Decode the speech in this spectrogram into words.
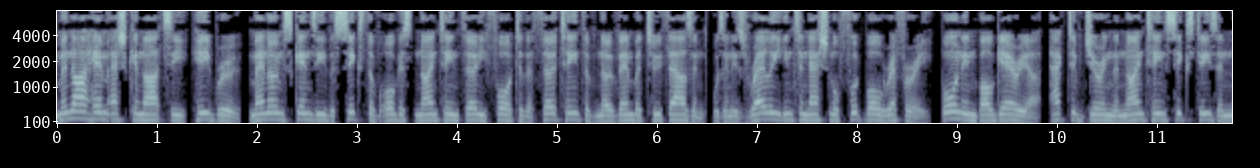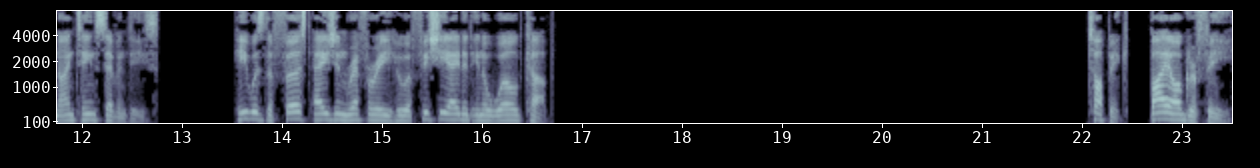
Menahem Ashkenazi Hebrew, Manom Skenzi, the 6th of August 1934 to the 13th of November 2000, was an Israeli international football referee, born in Bulgaria, active during the 1960s and 1970s. He was the first Asian referee who officiated in a World Cup. Topic: Biography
